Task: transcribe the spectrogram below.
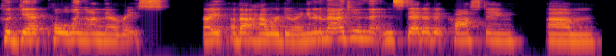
could get polling on their race right? About how we're doing. And imagine that instead of it costing, um,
